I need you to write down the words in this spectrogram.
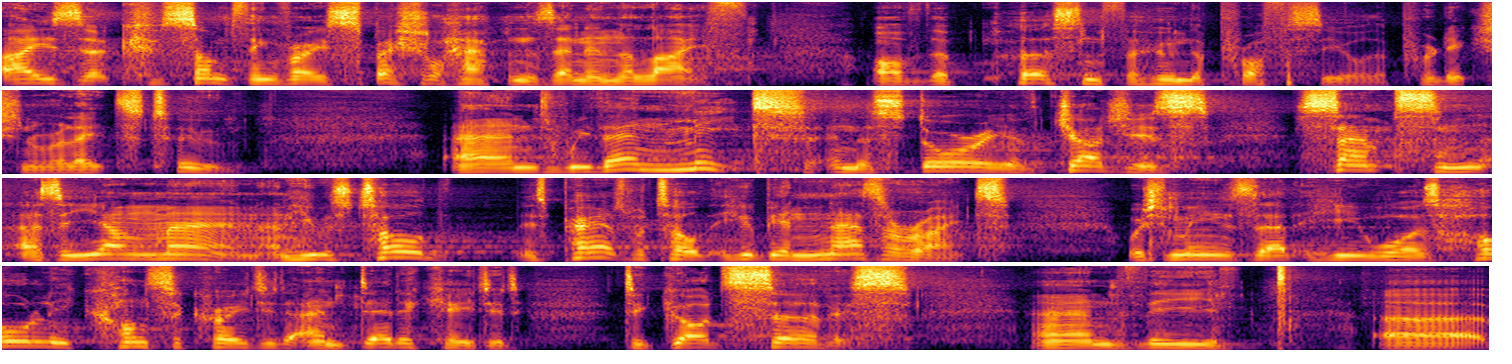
Isaac, something very special happens then in the life of the person for whom the prophecy or the prediction relates to. And we then meet in the story of Judges Samson as a young man. And he was told, his parents were told that he would be a Nazarite, which means that he was wholly consecrated and dedicated to God's service. And the uh,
